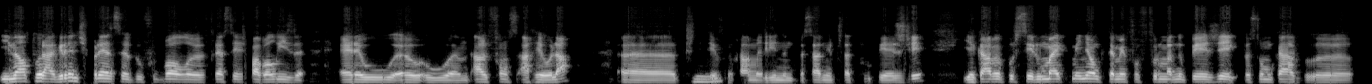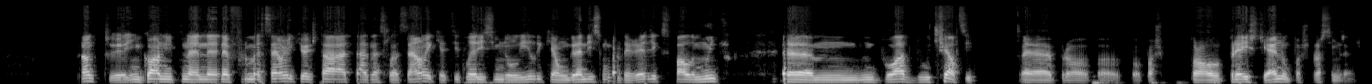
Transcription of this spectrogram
e na altura a grande esperança do futebol uh, francês para a baliza era o, uh, o um, Alphonse Areola, Uh, que esteve no Real Madrid no ano passado, emprestado pelo PSG, e acaba por ser o Mike Mignon, que também foi formado no PSG, que passou um bocado uh, pronto, incógnito na, na, na, formação e que hoje está, está na seleção e que é titularíssimo no Lille, que é um grandíssimo guarda-redes e que se fala muito um, do lado do Chelsea. uh, para, para, para, para, este ano, para os próximos anos.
